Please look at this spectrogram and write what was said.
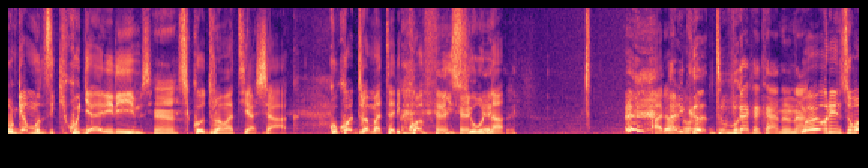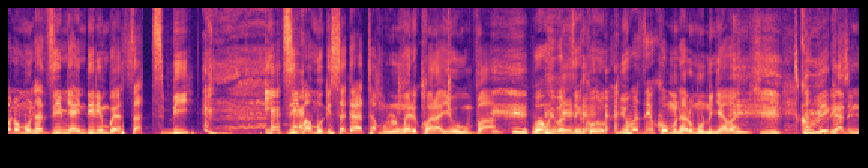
ujya muziki kujya yaririmbye. Siko Dramati yashaka. Kuko Dramati ari kwa hano- ariko tuvuga aka kantu na wewe urinze ubona umuntu azimya indirimbo ya Satbi izima mu gisagara ata muntu n'umwe ariko arayumva. We wibaza yuko wibaza yuko umuntu ari umuntu nyabaki. Twumvikane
